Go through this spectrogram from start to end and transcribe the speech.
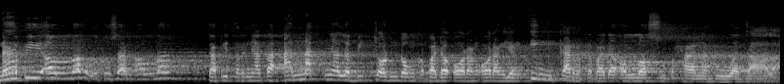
Nabi Allah, utusan Allah, tapi ternyata anaknya lebih condong kepada orang-orang yang ingkar kepada Allah Subhanahu wa taala.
